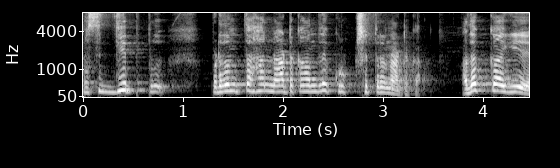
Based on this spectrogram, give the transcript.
ಪ್ರಸಿದ್ಧಿ ಪಡೆದಂತಹ ನಾಟಕ ಅಂದರೆ ಕುರುಕ್ಷೇತ್ರ ನಾಟಕ. ಅದಕ್ಕಾಗಿಯೇ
